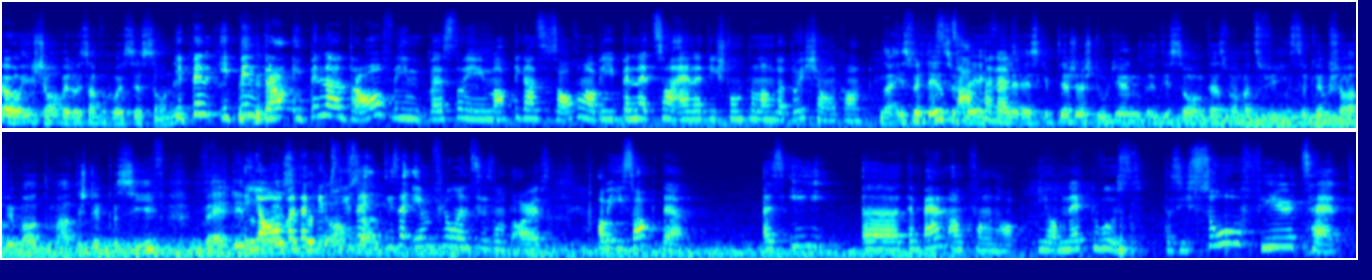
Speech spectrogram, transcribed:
Ja, ich schon, weil da ist einfach alles sehr sonnig. Ich bin, ich bin, dra ich bin da drauf, ich, weißt du, ich mache die ganzen Sachen, aber ich bin nicht so eine, die stundenlang da durchschauen kann. Nein, ist vielleicht eh nicht so schlecht, weil nicht. es gibt ja schon Studien, die sagen, dass wenn man für Instagram schaut, wird man automatisch depressiv, weil die Ja, aber so da gibt es diese, diese Influences und alles. Aber ich sag dir, als ich äh, den Band angefangen habe, ich habe nicht gewusst, dass ich so viel Zeit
